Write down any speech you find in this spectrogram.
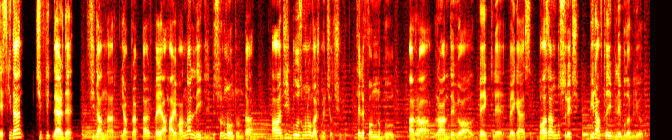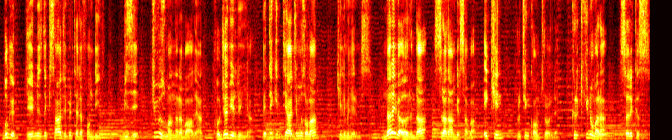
Eskiden çiftliklerde fidanlar, yapraklar veya hayvanlarla ilgili bir sorun olduğunda acil bir uzmana ulaşmaya çalışırdık. Telefonunu bul, ara, randevu al, bekle ve gelsin. Bazen bu süreç bir haftayı bile bulabiliyordu. Bugün cebimizdeki sadece bir telefon değil, bizi tüm uzmanlara bağlayan koca bir dünya ve tek ihtiyacımız olan kelimelerimiz. Narevi ağırında sıradan bir sabah. Ekin rutin kontrolde. 42 numara sarı kız.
